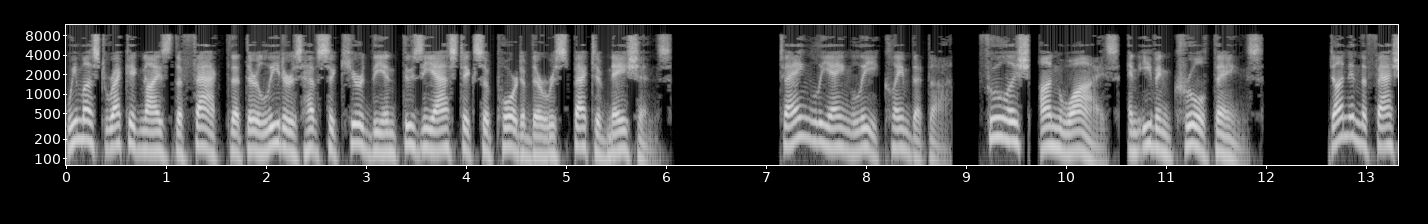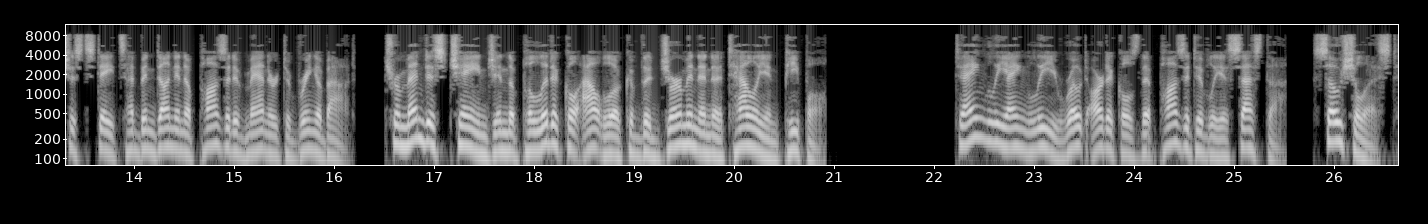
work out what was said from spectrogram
we must recognize the fact that their leaders have secured the enthusiastic support of their respective nations." Tang Liang Li claimed that the foolish, unwise, and even cruel things done in the fascist states had been done in a positive manner to bring about tremendous change in the political outlook of the German and Italian people. Tang Liang Li wrote articles that positively assessed the socialist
